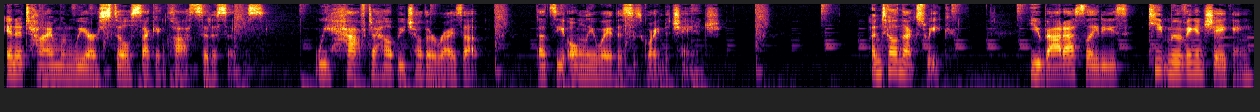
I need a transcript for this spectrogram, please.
in a time when we are still second class citizens. We have to help each other rise up. That's the only way this is going to change. Until next week, you badass ladies keep moving and shaking.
